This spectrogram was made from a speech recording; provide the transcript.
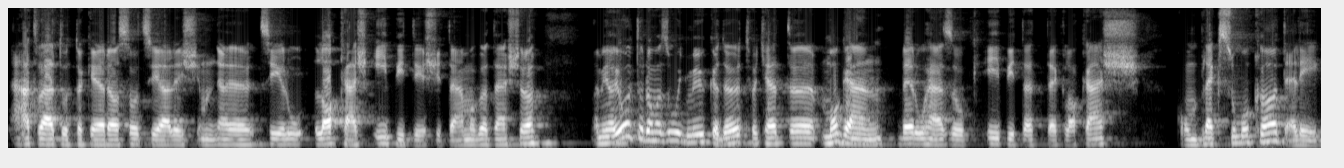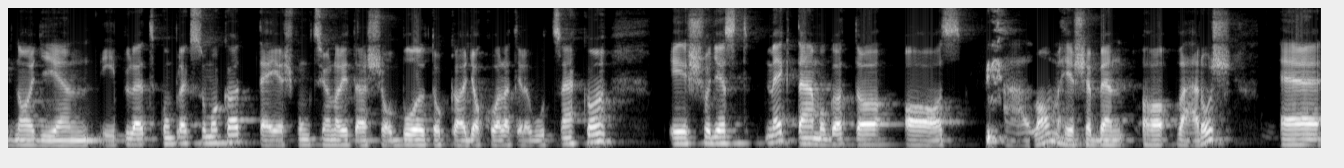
átváltottak erre a szociális célú lakásépítési támogatásra, ami, ha jól tudom, az úgy működött, hogy hát magánberuházók építettek lakás komplexumokat, elég nagy ilyen épületkomplexumokat, teljes funkcionalitással, boltokkal, gyakorlatilag utcákkal, és hogy ezt megtámogatta az állam, helyesebben a város, e,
